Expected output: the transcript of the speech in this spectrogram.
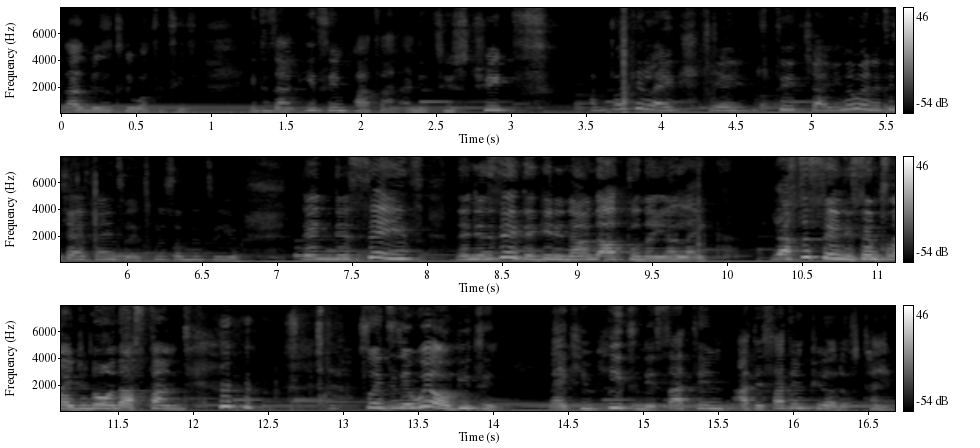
that's basically what it is. It is an eating pattern and it restricts talking like a teacher. You know when the teacher is trying to explain something to you, then they say it, then they say it again in another tone, and you're like, you're still saying the same thing. I do not understand. so it is a way of eating like you eat in a certain at a certain period of time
